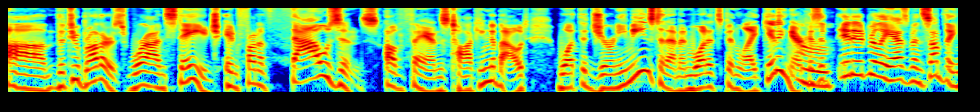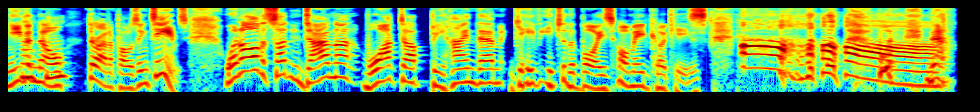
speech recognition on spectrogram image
um, the two brothers were on stage in front of thousands of fans talking about what the journey means to them and what it's been like getting there because it, it, it really has been something, even though they're on opposing teams. When all of a sudden Donna walked up behind them, gave each of the boys homemade cookies. Now,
